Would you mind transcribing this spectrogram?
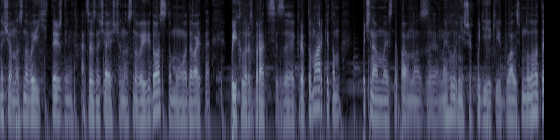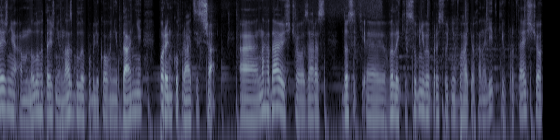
Ну що, в нас новий тиждень, а це означає, що в нас новий відос. Тому давайте поїхали розбиратися з криптомаркетом. Почнемо ми напевно з найголовніших подій, які відбувалися минулого тижня. А минулого тижня у нас були опубліковані дані по ринку праці США. Е, нагадаю, що зараз досить е, великі сумніви присутні в багатьох аналітиків про те, що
